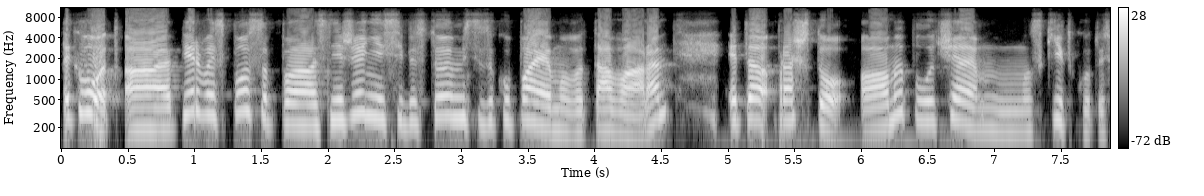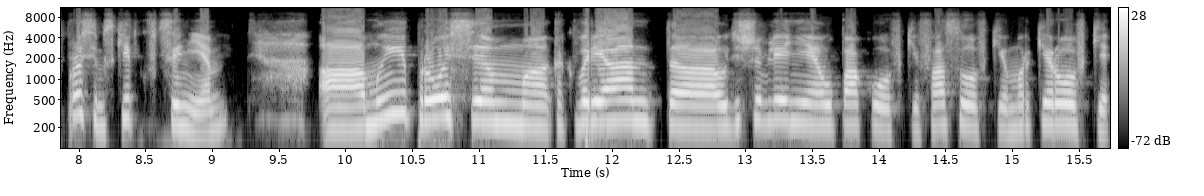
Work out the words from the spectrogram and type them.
Так вот, а, первый способ а, снижения себестоимости закупаемого товара – это про что? А, мы получаем скидку, то есть просим скидку в цене, мы просим как вариант удешевления упаковки, фасовки, маркировки.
